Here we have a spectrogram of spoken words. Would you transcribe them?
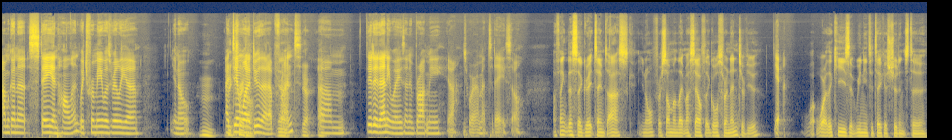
I'm gonna stay in Holland, which for me was really a, you know, Hmm, I didn't want to do that up Yeah. front. Yeah, yeah. Um, did it anyways, and it brought me yeah to where I'm at today. So I think this is a great time to ask, you know, for someone like myself that goes for an interview, yeah. what, what are the keys that we need to take as students to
